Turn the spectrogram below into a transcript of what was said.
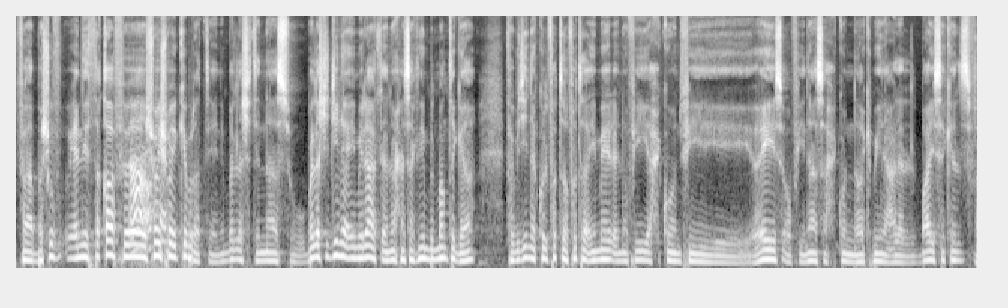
فبشوف يعني الثقافة آه، شوي okay. شوي كبرت يعني بلشت الناس وبلش يجينا إيميلات لأنه إحنا ساكنين بالمنطقة فبيجينا كل فترة فترة إيميل إنه في حيكون في race أو في ناس حيكون راكبين على ال bicycles ف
